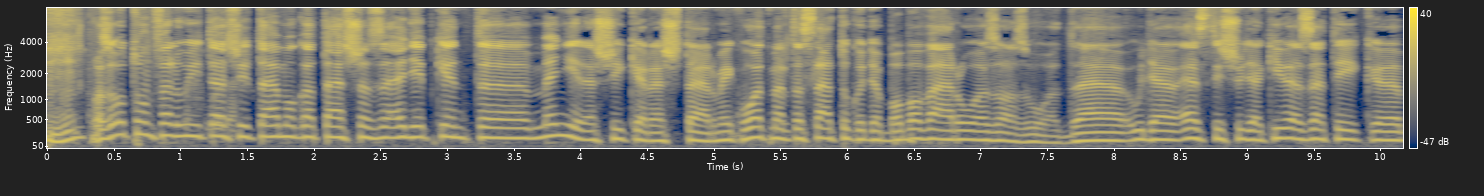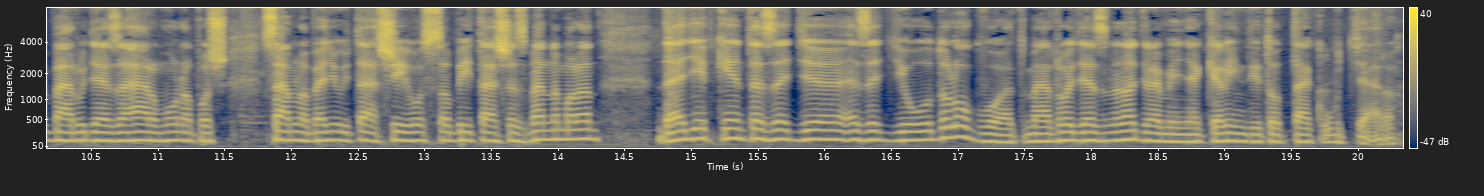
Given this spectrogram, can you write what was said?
Uh-huh. Az otthonfelújítási támogatás az egyébként mennyire sikeres termék volt, mert azt láttuk, hogy a babaváró az az volt, de ugye ezt is ugye kivezetik, bár ugye ez a három hónapos számla benyújtási hosszabbítás ez benne marad, de egyébként ez egy, ez egy jó dolog volt, mert hogy ez nagy reményekkel indították útjára.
